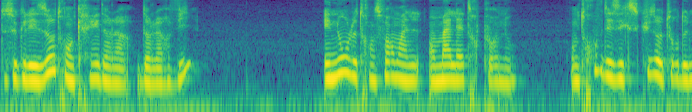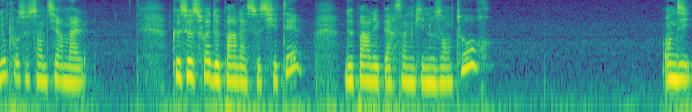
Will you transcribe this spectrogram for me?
de ce que les autres ont créé dans leur, dans leur vie, et nous on le transforme en mal-être pour nous. On trouve des excuses autour de nous pour se sentir mal. Que ce soit de par la société, de par les personnes qui nous entourent. On dit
